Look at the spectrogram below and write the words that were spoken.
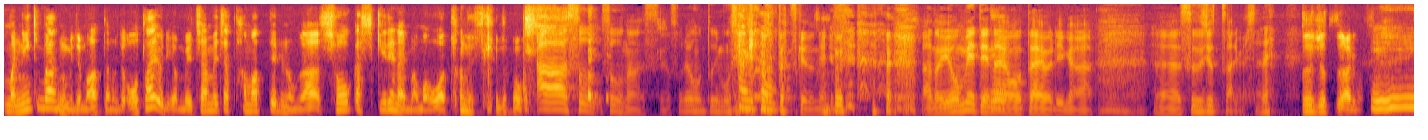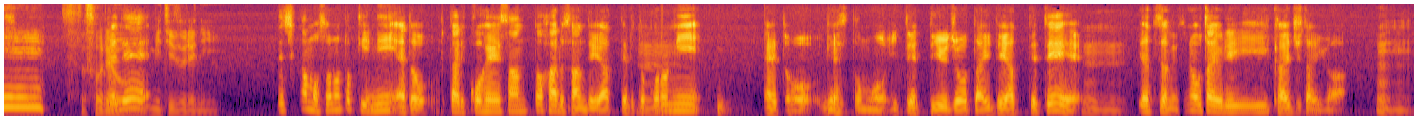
まあ、人気番組でもあったので、お便りがめちゃめちゃ溜まってるのが消化しきれないまま終わったんですけど、ああそうそうなんです。よそれは本当に申し訳なかったんですけどね。あの読めてないお便りがあー数十つありましたね。数十つあります。ええ。ちょっとそれを道連れに。でしかもその時に、えっと、2人、小平さんと春さんでやってるところに、えっと、ゲストもいてっていう状態でやっててう、んやってたんですね、お便り会自体が。うんうんうん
